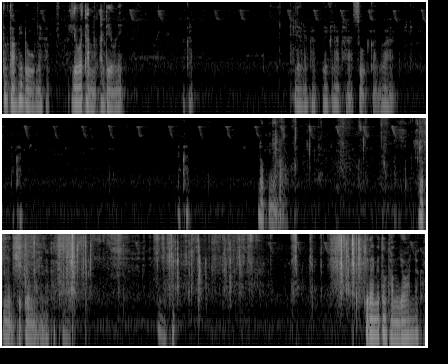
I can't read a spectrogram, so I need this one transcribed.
ต้องทำให้ดูไหมครับ หรือว่าทำอันเดียวนี่นะครับ เดี๋ยวนะครับเลขรหัสหาสูตรก่อนว่านะครับนะครับลบหนึ่งลบหนึ่งคือตัวไหนนะครับ จะได้ไม่ต้องทำย้อนนะครับ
